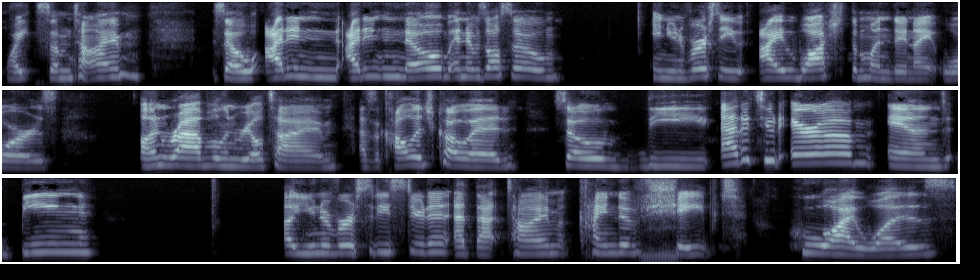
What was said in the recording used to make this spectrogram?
quite some time. So I didn't I didn't know. And it was also in university, I watched the Monday Night Wars unravel in real time as a college co-ed. So the attitude era and being a university student at that time kind of mm. shaped who I was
